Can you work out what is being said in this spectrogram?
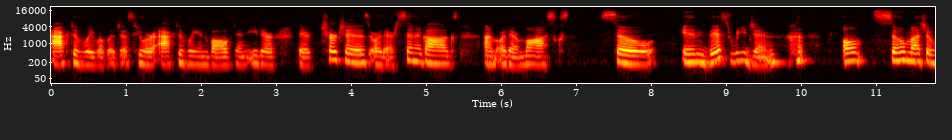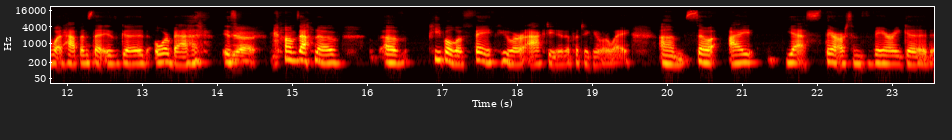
actively religious, who are actively involved in either their churches or their synagogues um, or their mosques. So in this region, oh, so much of what happens that is good or bad is yeah. comes out of of people of faith who are acting in a particular way. Um, so I yes, there are some very good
